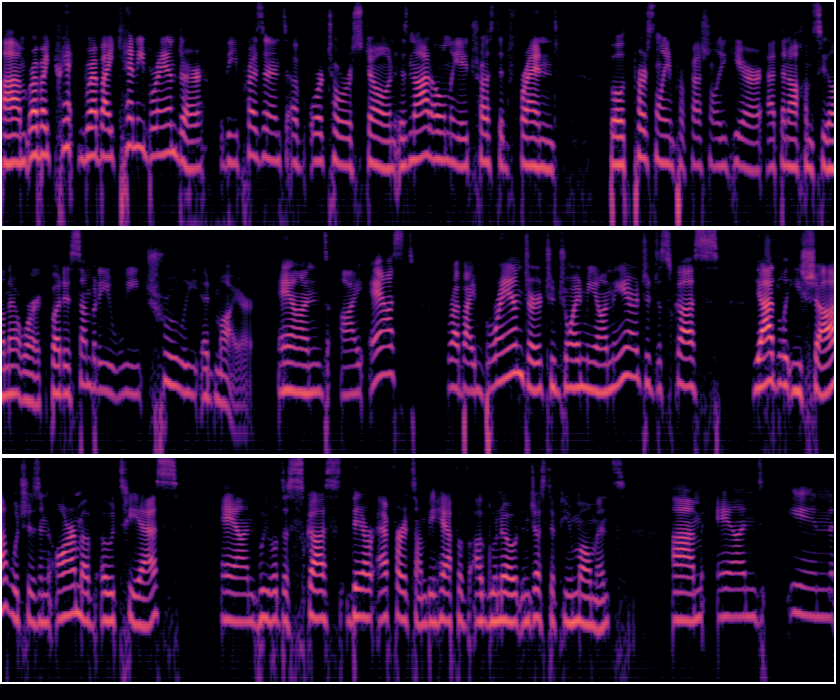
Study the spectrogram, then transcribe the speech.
Um, Rabbi, Rabbi Kenny Brander, the president of Or Torah Stone, is not only a trusted friend both personally and professionally here at the Nachum Segal Network, but is somebody we truly admire. And I asked Rabbi Brander to join me on the air to discuss Yad L'Isha, which is an arm of OTS, and we will discuss their efforts on behalf of Agunot in just a few moments. Um, and in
